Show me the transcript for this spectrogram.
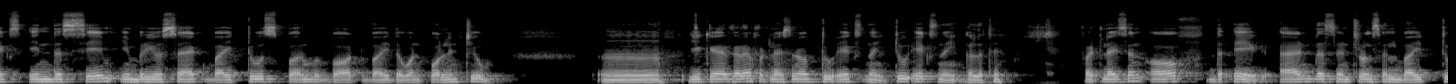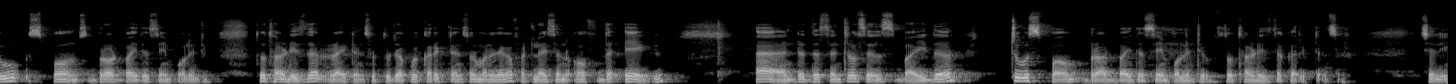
eggs in the same embryo sac by two sperm brought by the one pollen tube ये क्या कर रहा है? फर्टिलाइजेशन ऑफ़ टू एग्स नहीं टू एग्स नहीं, गलत है। Fertilization of the egg and the central cell by two sperms brought by the same pollen tube तो third is the right answer तो जो आपका करेक्ट आंसर माना जाएगा fertilization of the egg and the central cells by the two sperm brought by the same pollen tube so, third is the correct answer. चलिए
